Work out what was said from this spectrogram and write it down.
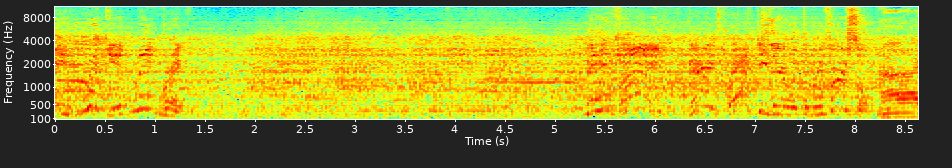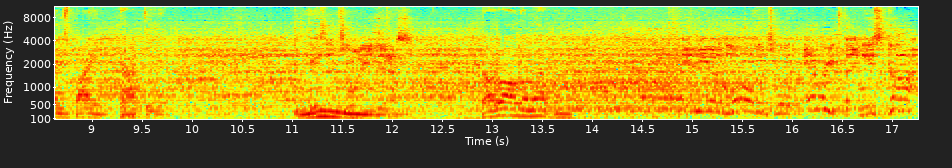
A wicked neckbreaker. Mankind. Very crafty there with the reversal. Ah, he's biting. Got it. He's enjoying this. Got wrong on that one. And he unloads with everything he's got.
